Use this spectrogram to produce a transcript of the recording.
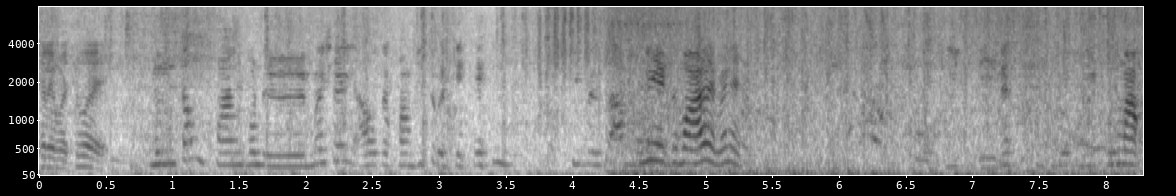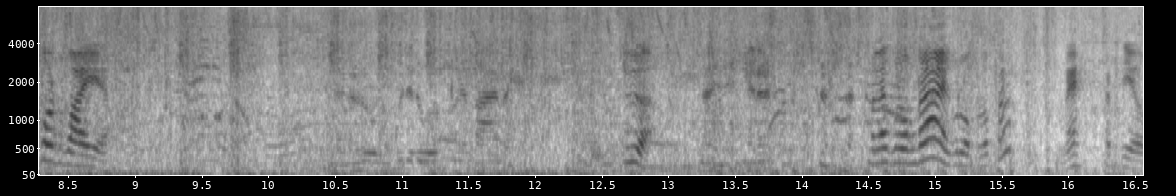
ก็เลยมาช่วย มึงต้องฟังคนอื่นไม่ใช่เอาแต่ความคิดตัวเองที่เป็นซ้ำนี่กูมาได้ไหมเนี่ยดีนะกูมาโคตรไวอะเดี๋ยวนะลูกกูจะดูว่ามึงจะตายไหมเอื้อไหนอย่างเงี้ยนะมันแล้วกูลงได้กูหลบแล้วปั๊บเห็นไหมแป๊บเดียว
